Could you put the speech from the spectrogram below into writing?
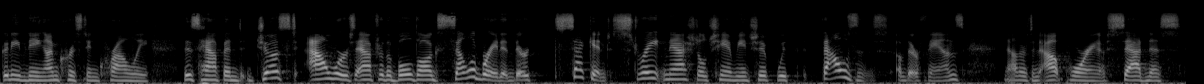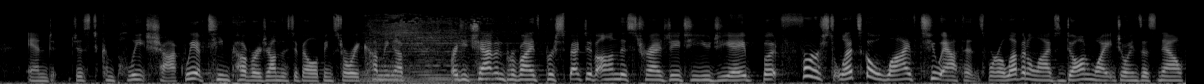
Good evening. I'm Kristen Crowley. This happened just hours after the Bulldogs celebrated their second straight national championship with thousands of their fans. Now there's an outpouring of sadness and just complete shock. We have team coverage on this developing story coming up. Reggie Chapman provides perspective on this tragedy to UGA. But first, let's go live to Athens, where 11 Alive's Dawn White joins us now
